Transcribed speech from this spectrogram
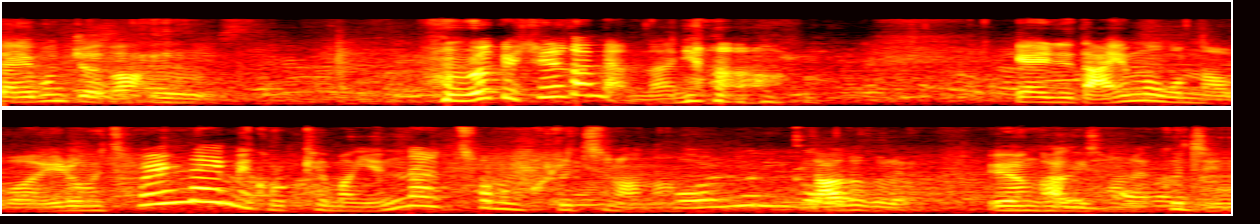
나 이번 주에 가. 응. 왜 이렇게 실감이 안 나냐? 야 이제 나이 먹었나 봐. 이러면 설렘이 그렇게 막 옛날처럼 그렇진 않아. 나도 그래. 여행 가기 전에, 그지?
